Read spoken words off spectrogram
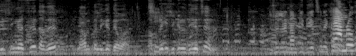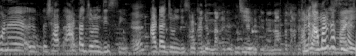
মিসিং আছে তাদের নাম তালিকা দেওয়ার। আপনি কি সেখানে দিয়েছেন? হ্যাঁ আমরা ওখানে সাত আটার জন দিচ্ছি আটার জন দিচ্ছি ওখানে। জি। মানে আমার কাছে নাই।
